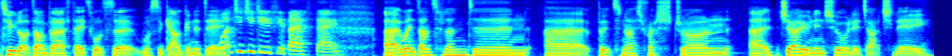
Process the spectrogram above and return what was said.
two lockdown birthdays. What's the, what's a gal gonna do? What did you do for your birthday? Uh, I went down to London, uh, booked a nice restaurant. Uh, Joan in Shoreditch, actually.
